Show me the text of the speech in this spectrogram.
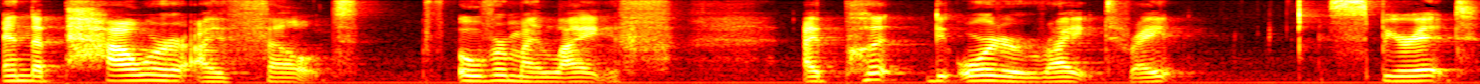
And the power I felt over my life, I put the order right, right? Spirit,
